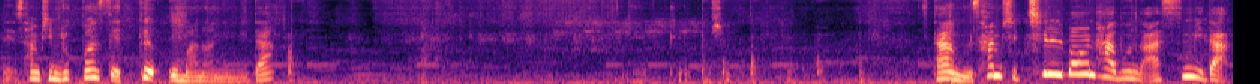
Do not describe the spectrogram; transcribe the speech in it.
네, 36번 세트 5만 원입니다. 이렇게 보시면 다음 37번 화분 왔습니다.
